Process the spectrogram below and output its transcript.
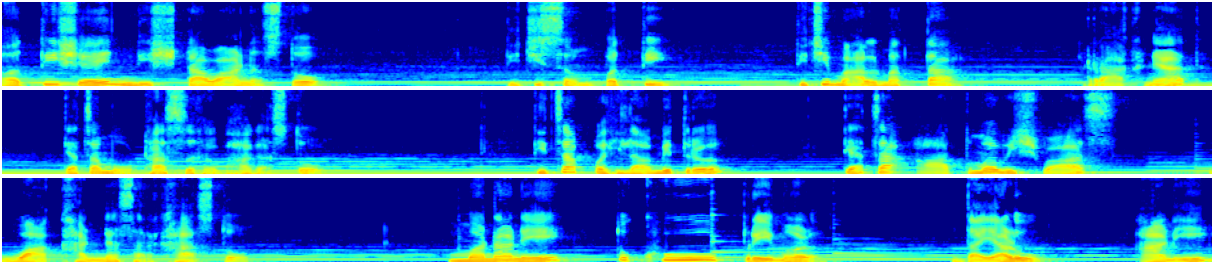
अतिशय निष्ठावान असतो. तिची संपत्ती तिची मालमत्ता राखण्यात त्याचा मोठा सहभाग असतो. तिचा पहिला मित्र त्याचा आत्मविश्वास वाखाणण्यासारखा असतो. मनाने तो खूप प्रेमळ दयाळू आणि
